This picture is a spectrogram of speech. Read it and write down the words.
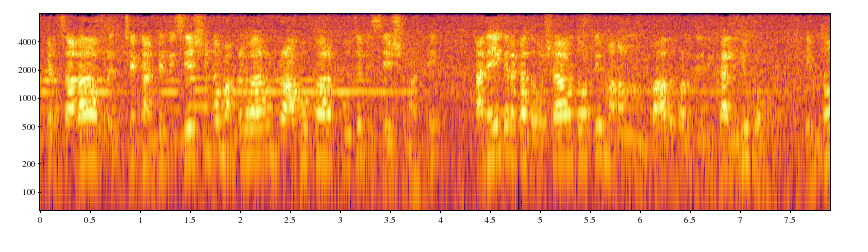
ఇక్కడ చాలా ప్రత్యేక అంటే విశేషంగా మంగళవారం రాహుకాల పూజ విశేషం అండి. అనేక రకాల దోషాలతోటి మనం బాధపడుతుంది కలియుగం. ఎన్నో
